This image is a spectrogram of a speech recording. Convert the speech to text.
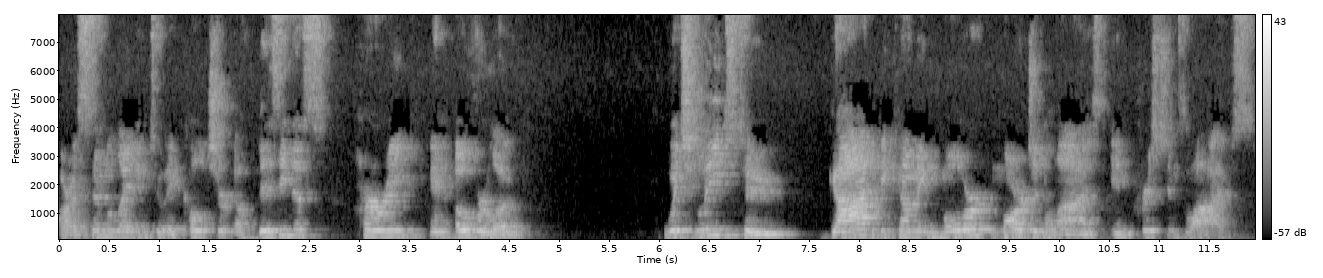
are assimilating to a culture of busyness, hurry, and overload, which leads to God becoming more marginalized in Christians' lives,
